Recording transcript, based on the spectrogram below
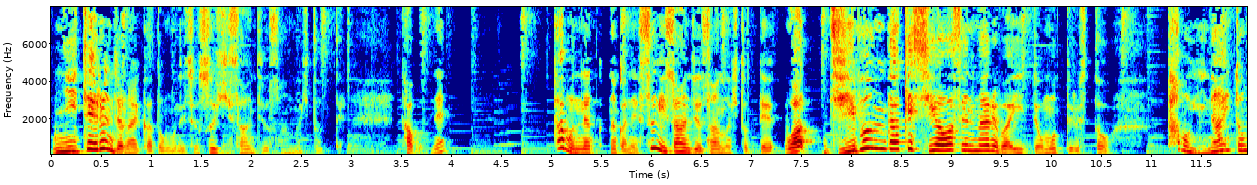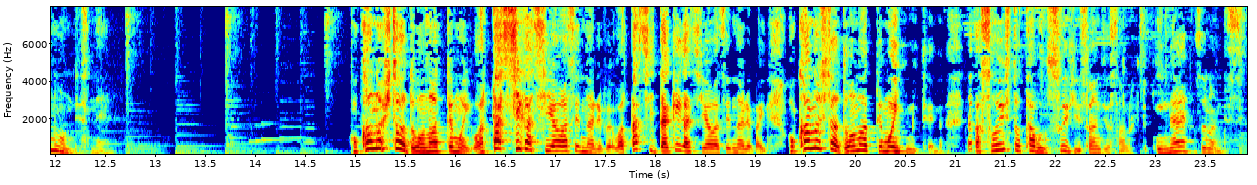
似てるんじゃないかと思うんですよ数比33の人って多分ね。多分ねなんかね数比33の人ってわ自分だけ幸せになればいいって思ってる人多分いないと思うんですね。他の人はどうなってもいい。私が幸せになればいい。私だけが幸せになればいい。他の人はどうなってもいいみたいな。なんかそういう人多分数比33の人いないはずなんですよ。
